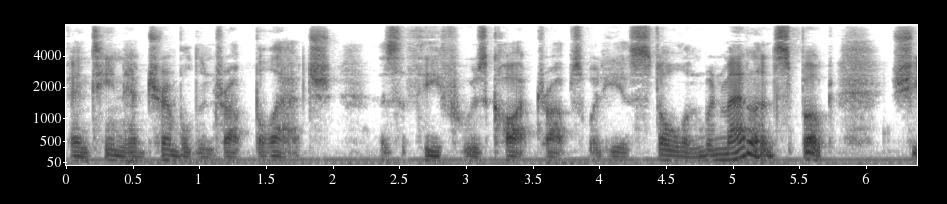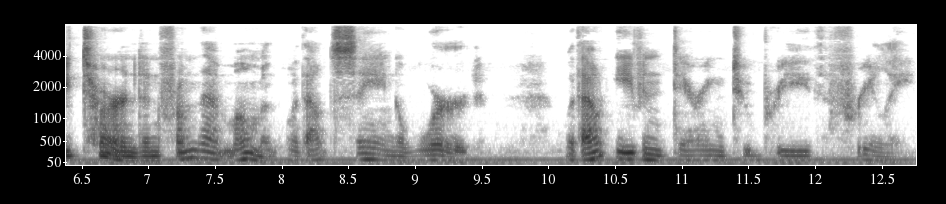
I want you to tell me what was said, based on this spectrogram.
Fantine had trembled and dropped the latch, as a thief who is caught drops what he has stolen. When Madeleine spoke, she turned, and from that moment, without saying a word, without even daring to breathe freely,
